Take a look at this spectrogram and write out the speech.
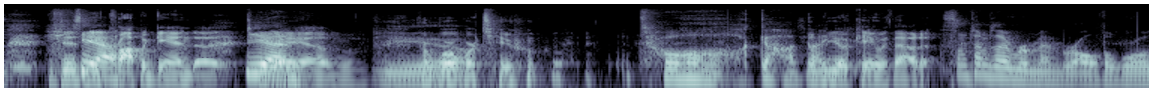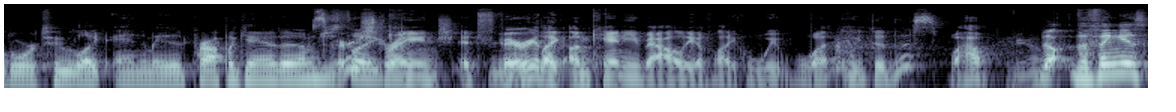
Disney Yeah. propaganda 2 Yeah. a.m. Yeah. from World War II. Oh God, You'll I- be okay without it. sometimes I remember all the World War II like animated propaganda, and I'm It's just very like, strange. It's very like uncanny valley of like, wait, what? We did this? Wow. Yeah. the, the thing is,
